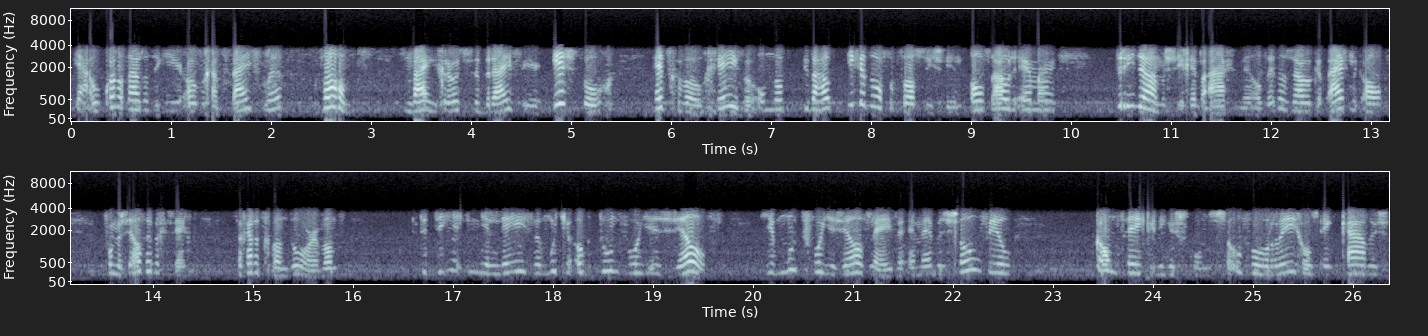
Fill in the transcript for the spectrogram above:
ja, hoe kan het nou dat ik hierover ga twijfelen? Want mijn grootste drijfveer is toch het gewoon geven. Omdat überhaupt ik het wel fantastisch vind. Al zouden er maar drie dames zich hebben aangemeld. Hè, dan zou ik het eigenlijk al voor mezelf hebben gezegd. Dan gaat het gewoon door. Want de dingen in je leven moet je ook doen voor jezelf. Je moet voor jezelf leven. En we hebben zoveel kanttekeningen soms, zoveel regels en kaders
